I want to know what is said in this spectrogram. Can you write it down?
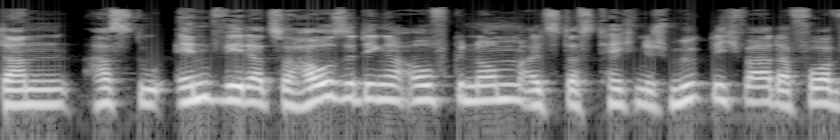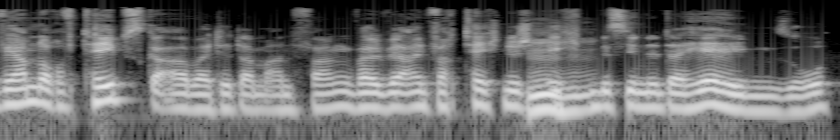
Dann hast du entweder zu Hause Dinge aufgenommen, als das technisch möglich war. Davor, wir haben noch auf Tapes gearbeitet am Anfang, weil wir einfach technisch mhm. echt ein bisschen hinterherhingen so.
